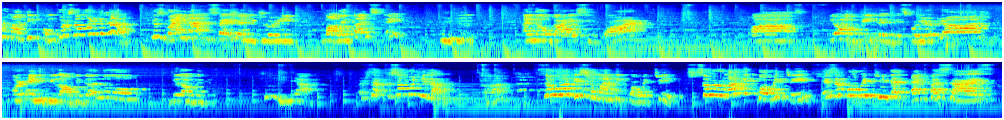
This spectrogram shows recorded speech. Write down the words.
romantic poem for someone you love. Because why not, especially during Valentine's Day. Mm -hmm. I know guys, you are. Uh, you have written this for your crush or any beloved ano, beloved, hmm, yeah, or sa someone you love. Huh? So what is romantic poetry? So romantic poetry is a poetry that emphasizes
